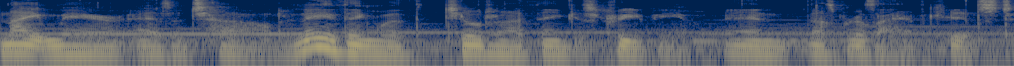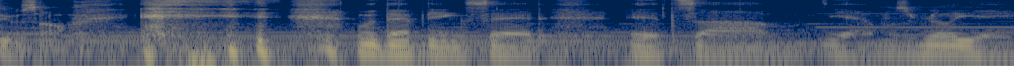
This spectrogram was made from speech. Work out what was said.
nightmare as a child. And anything with children, I think, is creepy. And that's because I have kids too. So, with that being said, it's, um, yeah, it was really a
